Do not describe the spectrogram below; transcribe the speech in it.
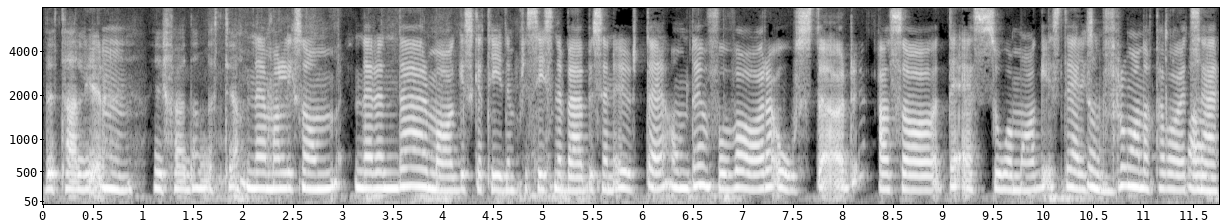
detaljer Mm. i födandet. Ja. när, man liksom, när den där magiska tiden, precis när bebisen är ute, om den får vara ostörd, alltså det är så magiskt. Det är liksom från att ha varit Mm. Ja. så här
